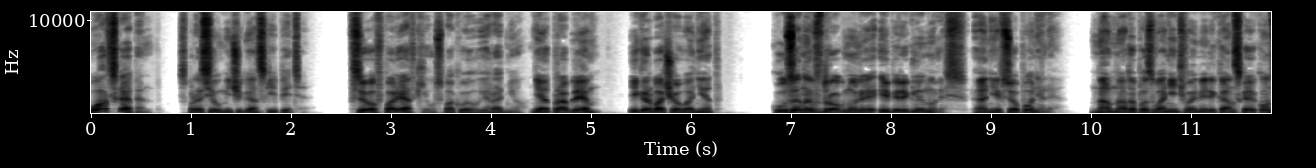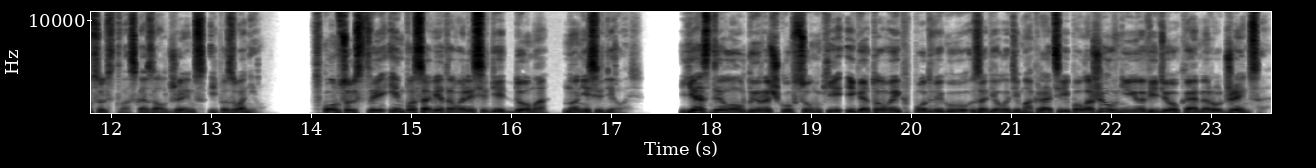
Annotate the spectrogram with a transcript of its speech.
What's happened?» — спросил мичиганский Петя. «Все в порядке», — успокоил я родню. «Нет проблем. И Горбачева нет». Кузены вздрогнули и переглянулись. Они все поняли. «Нам надо позвонить в американское консульство», — сказал Джеймс и позвонил. В консульстве им посоветовали сидеть дома, но не сиделось. Я сделал дырочку в сумке и, готовый к подвигу за дело демократии, положил в нее видеокамеру Джеймса.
